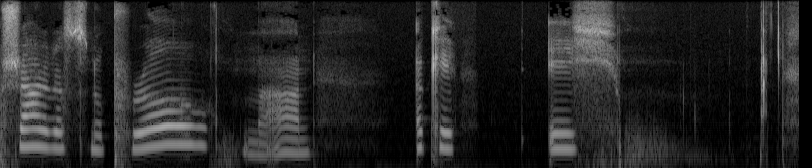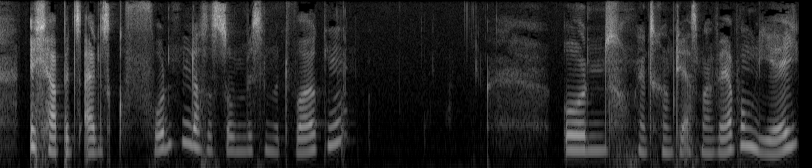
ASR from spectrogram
Schade, das ist nur Pro. Mann. Okay. Ich. Ich habe jetzt eines gefunden. Das ist so ein bisschen mit Wolken. Und jetzt kommt hier erstmal Werbung. Yay.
